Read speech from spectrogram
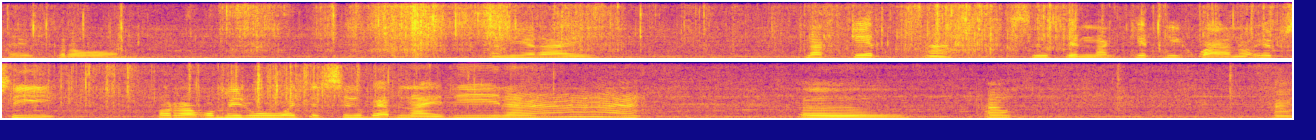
ไก่กรอบ อันนี้อะไร นักเก็ตอะ ซื้อเป็นนักเก็ตดีกว่าเนาะ FC เพราะเราก็ไม่รู้ว่าจะซื้อแบบไหนดีนะ เออ เอาเอา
